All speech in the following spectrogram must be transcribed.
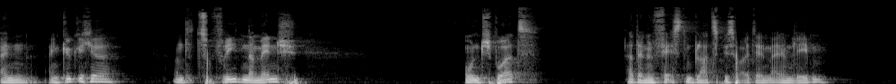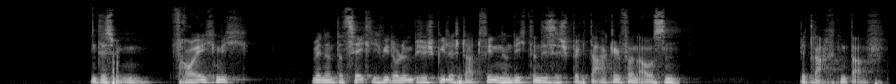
ein, ein glücklicher und zufriedener Mensch. Und Sport hat einen festen Platz bis heute in meinem Leben. Und deswegen freue ich mich, wenn dann tatsächlich wieder Olympische Spiele stattfinden und ich dann dieses Spektakel von außen betrachten darf.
